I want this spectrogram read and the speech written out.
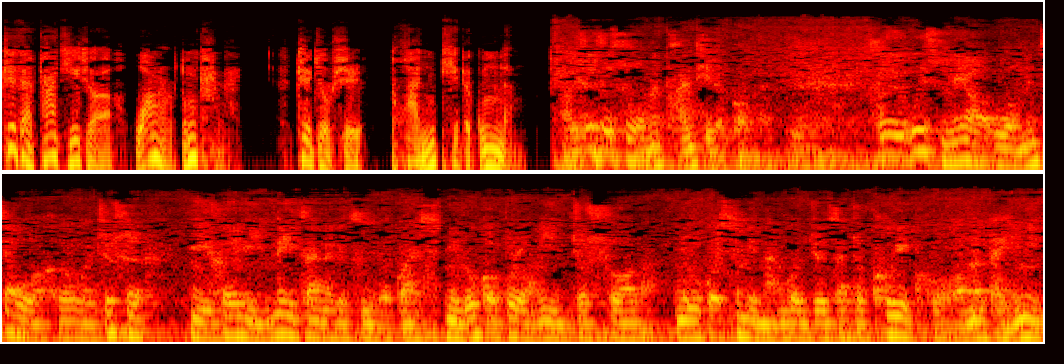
这在发起者王尔东看来，这就是团体的功能。啊，这就是我们团体的功能。所以为什么要我们叫我和我？就是你和你内在那个自己的关系。你如果不容易，你就说吧；你如果心里难过，你就在这哭一哭，我们陪你。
